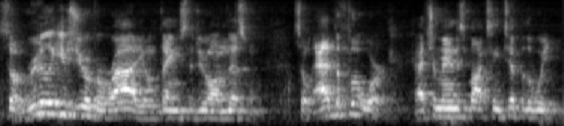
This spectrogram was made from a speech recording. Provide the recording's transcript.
So it really gives you a variety on things to do on this one. So add the footwork. That's your Mantis Boxing tip of the week.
